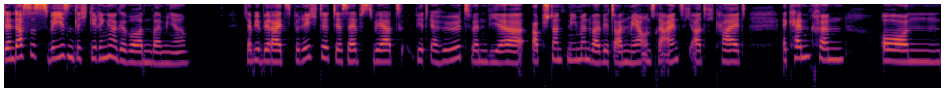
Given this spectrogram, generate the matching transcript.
Denn das ist wesentlich geringer geworden bei mir. Ich habe ihr bereits berichtet, der Selbstwert wird erhöht, wenn wir Abstand nehmen, weil wir dann mehr unsere Einzigartigkeit erkennen können. Und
